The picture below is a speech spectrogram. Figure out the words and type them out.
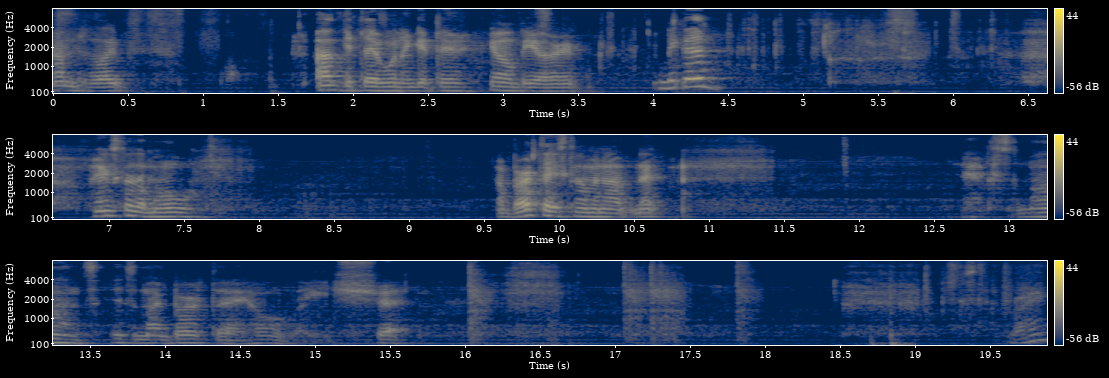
I'm just like, I'll get there when I get there. It'll be alright. It'll be good. Maybe it's because I'm old. My birthday's coming up next next month is my birthday. Holy shit. Right?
